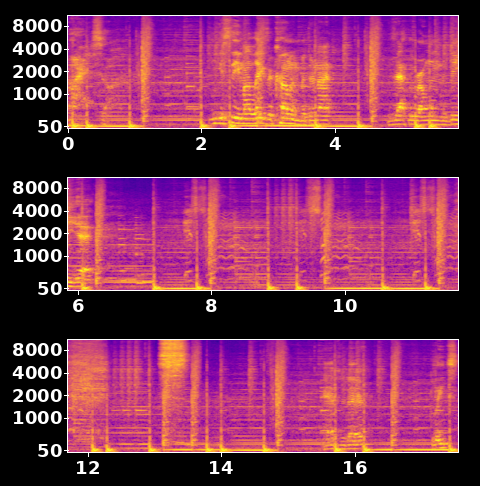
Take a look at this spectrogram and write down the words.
All right, so you can see my legs are coming, but they're not exactly where I want them to be yet. Abs are there, obliques.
